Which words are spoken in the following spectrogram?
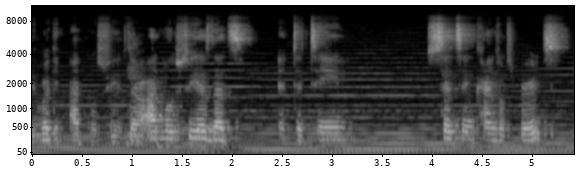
They work in atmospheres. There are atmospheres that entertain certain kinds of spirits,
